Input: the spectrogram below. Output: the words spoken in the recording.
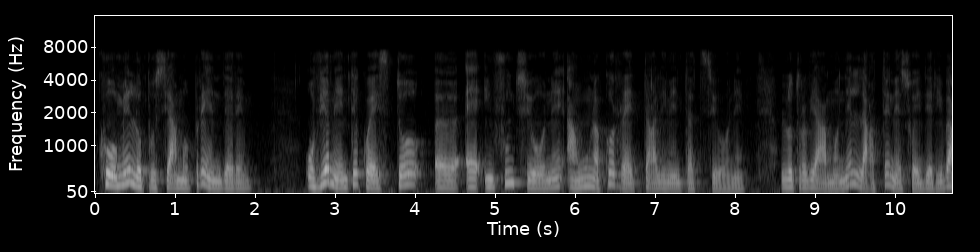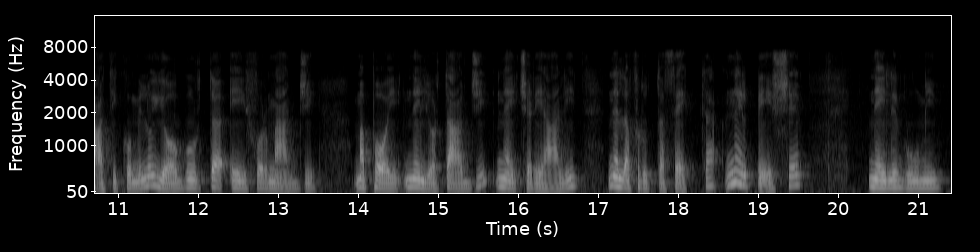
Come lo possiamo prendere? Ovviamente questo eh, è in funzione a una corretta alimentazione. Lo troviamo nel latte e nei suoi derivati come lo yogurt e i formaggi, ma poi negli ortaggi, nei cereali, nella frutta secca, nel pesce, nei legumi.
